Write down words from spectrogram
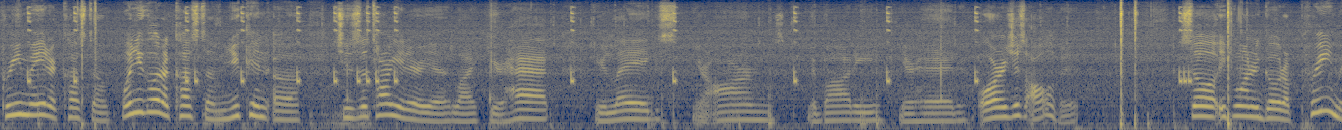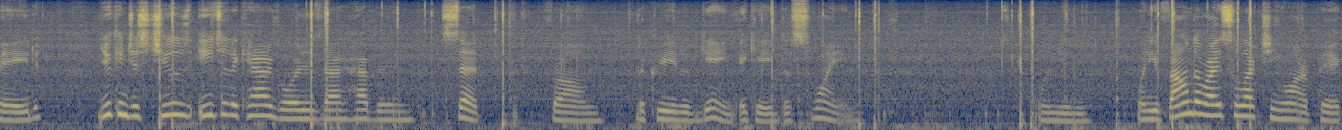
pre-made or custom. When you go to custom, you can uh, choose the target area, like your hat, your legs, your arms, your body, your head, or just all of it. So if you want to go to pre-made, you can just choose each of the categories that have been set from the creative game, aka the Swain. When you when you found the right selection you want to pick,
